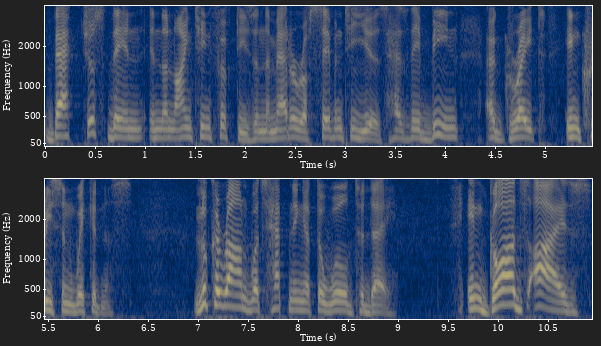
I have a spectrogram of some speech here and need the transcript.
back just then in the 1950s, in the matter of 70 years? Has there been a great increase in wickedness? Look around what's happening at the world today. In God's eyes,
